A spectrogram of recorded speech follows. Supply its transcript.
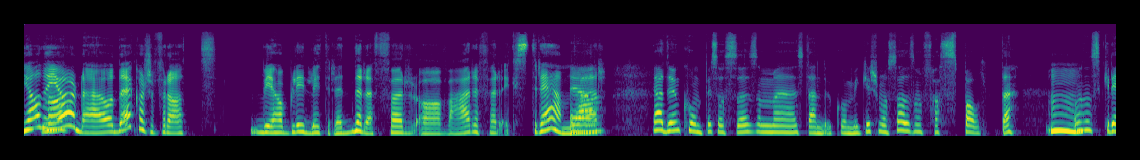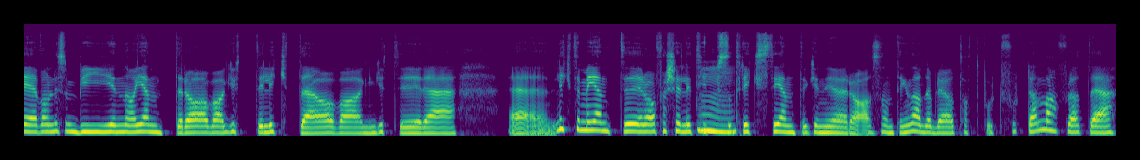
Ja, det nå. gjør det, og det er kanskje for at vi har blitt litt reddere for å være for ekstrem Ja. der. Jeg hadde jo en kompis også som er standup-komiker som også hadde sånn fast spalte. Mm. Og som skrev om liksom byen og jenter og hva gutter likte, og hva gutter eh, eh, likte med jenter, og forskjellige tips Mm. og triks de jenter kunne gjøre. og sånne ting da. Det ble jo tatt bort fort, den, da. For at det,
